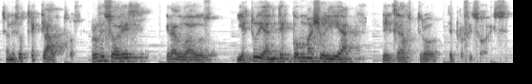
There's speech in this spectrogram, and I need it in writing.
Son esos tres claustros, profesores, graduados y estudiantes, con mayoría del claustro de profesores.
